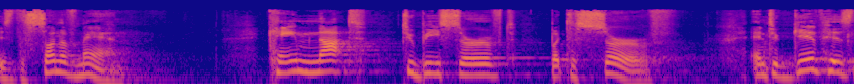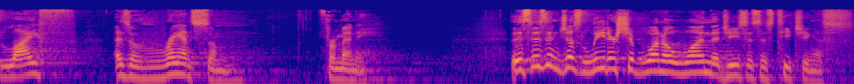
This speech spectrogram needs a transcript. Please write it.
is the Son of Man, came not to be served, but to serve, and to give his life as a ransom for many. This isn't just leadership 101 that Jesus is teaching us.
